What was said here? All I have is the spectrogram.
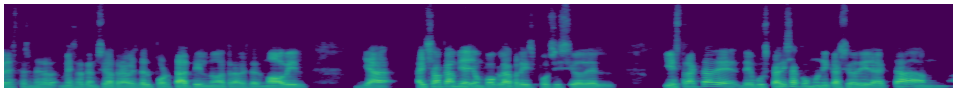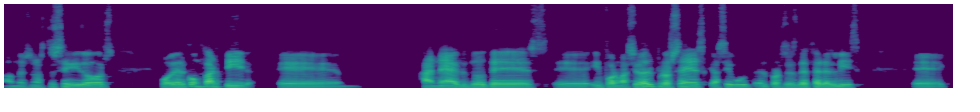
prestes més, més atenció a través del portàtil, no a través del mòbil. Ja, això canvia ja un poc la predisposició del... I es tracta de, de buscar aquesta comunicació directa amb, amb els nostres seguidors, poder compartir eh, anècdotes, eh, informació del procés, que ha sigut el procés de fer el disc, eh,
